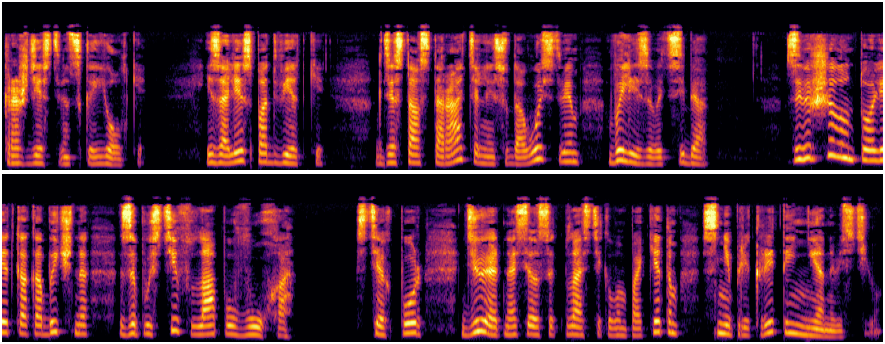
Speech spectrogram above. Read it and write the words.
к рождественской елке, и залез под ветки, где стал старательно и с удовольствием вылизывать себя. Завершил он туалет, как обычно, запустив лапу в ухо. С тех пор Дьюи относился к пластиковым пакетам с неприкрытой ненавистью.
